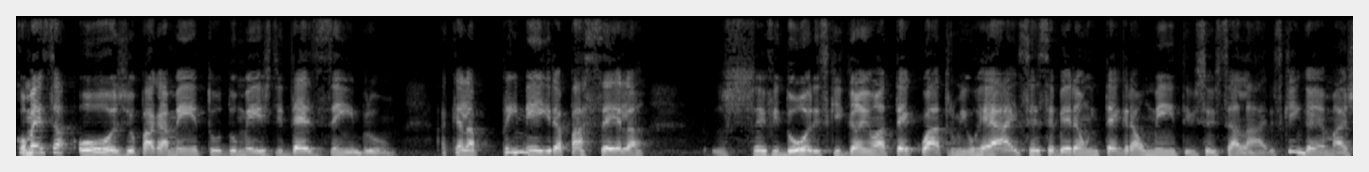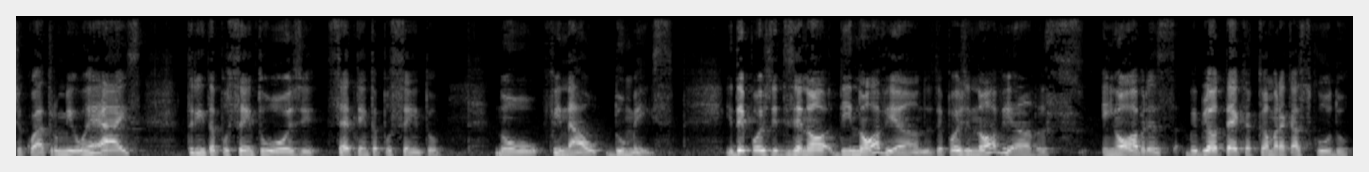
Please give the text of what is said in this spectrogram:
Começa hoje o pagamento do mês de dezembro. Aquela primeira parcela, os servidores que ganham até 4 mil reais receberão integralmente os seus salários. Quem ganha mais de 4 mil reais, 30% hoje, 70% no final do mês. E depois de, 19, de nove anos, depois de nove anos em obras, a Biblioteca Câmara Cascudo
